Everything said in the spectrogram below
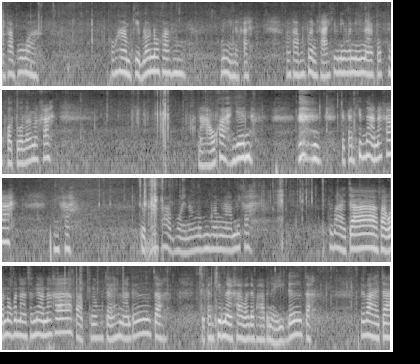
นะคะ เพราะว่าเขาห้ามเก็บแล้วเนาะค่ะนนี่นะคะนะคะเพื่อนๆคะคลิปนี้วันนี้นะก็ขอตัวแล้วนะคะ หนาวค่ะ เย็น เจอกันคลิปหน้านะคะ นี่ค่ะ จบด้วยภาพหอยนางรมงามๆนี่ค่ะบ๊ายบายจ้า ฝากวันนกบรรณาชาแนลนะคะ ฝากกำลังใจให้นะเด้อจ้าเจอกันคลิปหน้าค่ะ ว่าจะพาไปไหนอีกเด้อจ้าบ๊ายบายจ้า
